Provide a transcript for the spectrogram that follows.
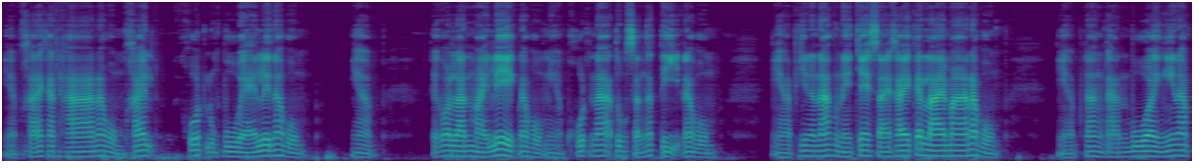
เนี่ยครับคล้ายคาถานะผมคล้ายโคดหลวงปู่แหวนเลยนะผมเนี่ยครับแล้วก็รันหมายเลขนะผมเนี่ยครับโคดหน้าตรงสังกตินะผมเนี่ยครับพี่นานาคนไหนใจสายใครก็ไลน์มานะผมเนี่ยครับนั่งทานบัวอย่างนี้นะครับ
